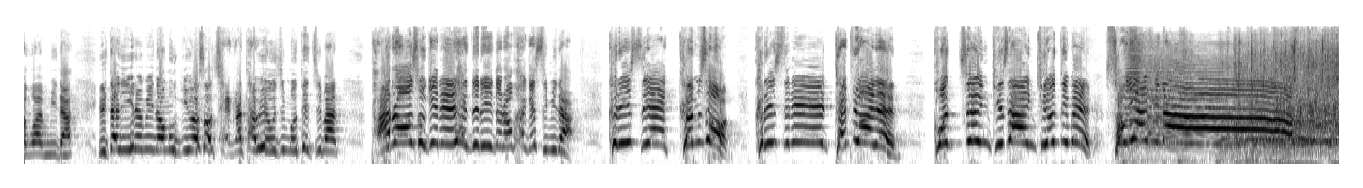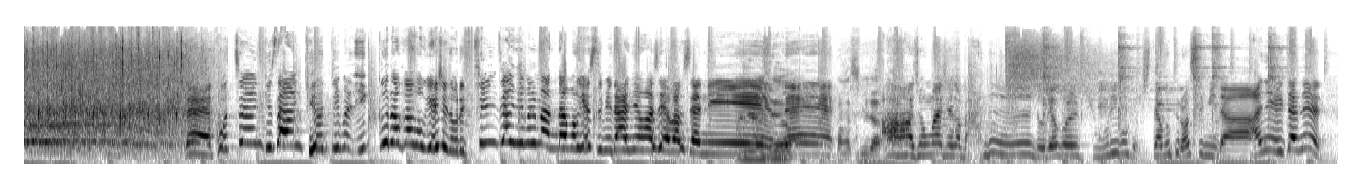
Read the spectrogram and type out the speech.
개발했다고 합니다. 일단 이름이 너무 귀여서 제가 다 외우진 못했지만 바로 소개를 해드리도록 하겠습니다. 크리스의 금손, 크리스를 대표하는 고층 기상 기호팀을 소개합니다. 네, 고층 기상 기호팀을 이끌어가고 계신 우리 팀장님을 만나보겠습니다. 안녕하세요, 박사님. 안녕하세요. 네. 반갑습니다. 아 정말 제가 많은 노력을 기울이고 계시다고 들었습니다. 아니 일단은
